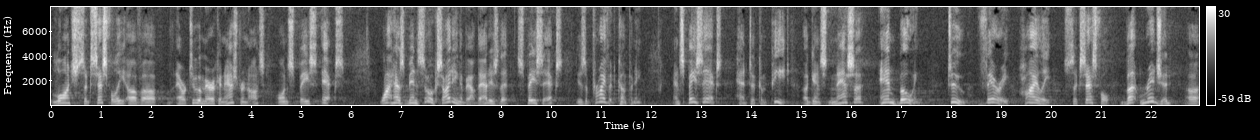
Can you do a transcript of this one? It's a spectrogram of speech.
launch successfully of uh, our two American astronauts on SpaceX. What has been so exciting about that is that SpaceX is a private company, and SpaceX had to compete against NASA and Boeing, two very highly successful but rigid uh,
